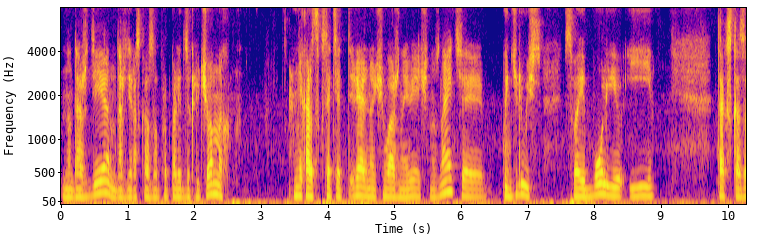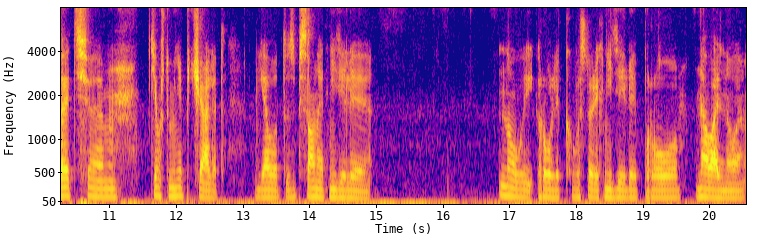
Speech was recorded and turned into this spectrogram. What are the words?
на дожде. На дожде рассказывал про политзаключенных. Мне кажется, кстати, это реально очень важная вещь. Но знаете, поделюсь своей болью и, так сказать, эм, тем, что меня печалит. Я вот записал на этой неделе новый ролик в историях недели про Навального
